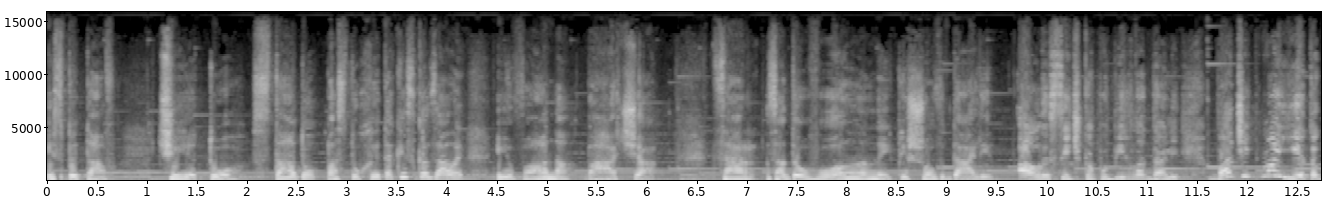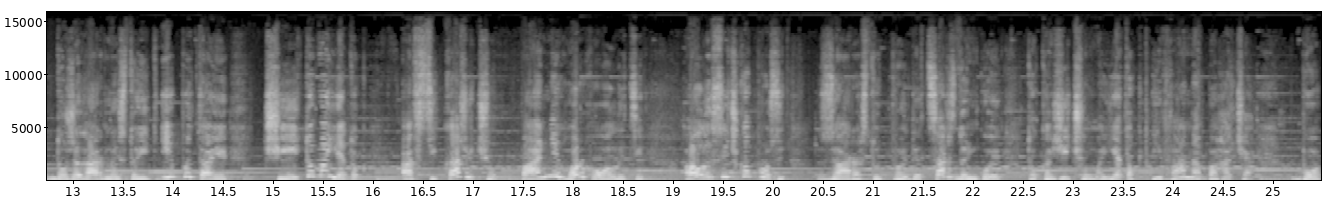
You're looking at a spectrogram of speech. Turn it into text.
і спитав, чиє то стадо, пастухи таки сказали Івана Багача. Цар задоволений пішов далі. А лисичка побігла далі. Бачить, маєток дуже гарний стоїть і питає, чий то маєток. А всі кажуть, що пані горголиці. А лисичка просить, зараз тут пройде цар з донькою, то кажіть, що маєток Івана багача, бо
